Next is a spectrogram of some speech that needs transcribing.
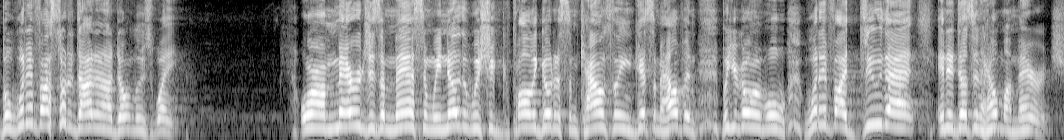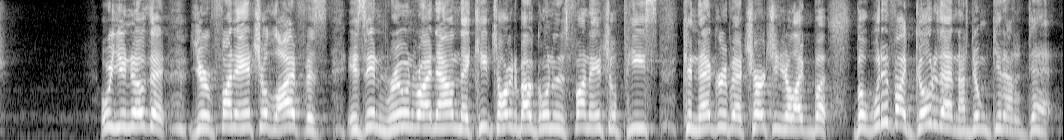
but what if I start a diet and I don't lose weight? Or our marriage is a mess and we know that we should probably go to some counseling and get some help. And, but you're going, well, what if I do that and it doesn't help my marriage? Or you know that your financial life is, is in ruin right now and they keep talking about going to this financial peace connect group at church and you're like, but, but what if I go to that and I don't get out of debt?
